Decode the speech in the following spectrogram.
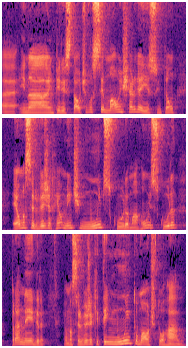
Ah, e na Imperial Stout você mal enxerga isso. Então é uma cerveja realmente muito escura, marrom escura para negra. É uma cerveja que tem muito malte torrado.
